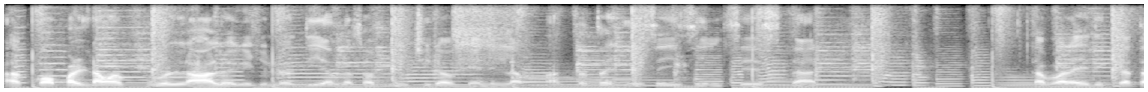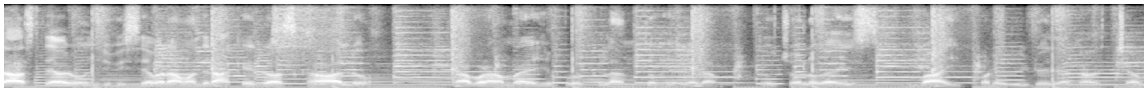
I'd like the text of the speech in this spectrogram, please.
আর কপালটা আমার পুরো লাল হয়ে গেছিল। দিয়ে আমরা সব লুচিটাও খেয়ে নিলাম। আর তো তো হেসেই সিন শেষ তার। তারপরে এই দিকটাতে আসতে আবার অঞ্জু পিসে আবার আমাদের আখের রস খাওয়ালো। তারপর আমরা এসে পুরো ক্লান্ত হয়ে গেলাম। তো চলো গাইস বাই পরে ভিডিও দেখা হচ্ছে আবার।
